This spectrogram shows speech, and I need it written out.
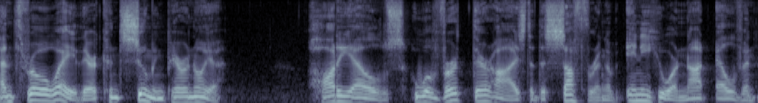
and throw away their consuming paranoia. Haughty elves who avert their eyes to the suffering of any who are not elven,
